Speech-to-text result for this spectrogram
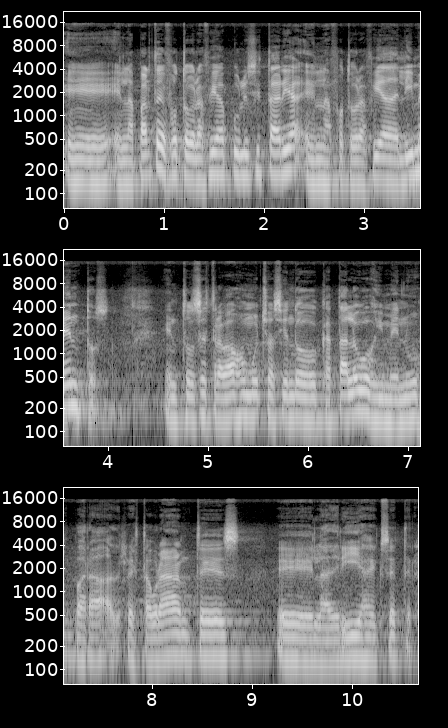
eh, en la parte de fotografía publicitaria, en la fotografía de alimentos. Entonces trabajo mucho haciendo catálogos y menús para restaurantes, eh, heladerías, etcétera.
